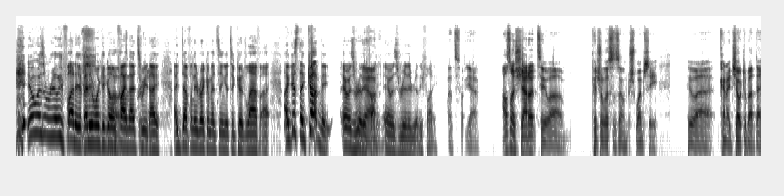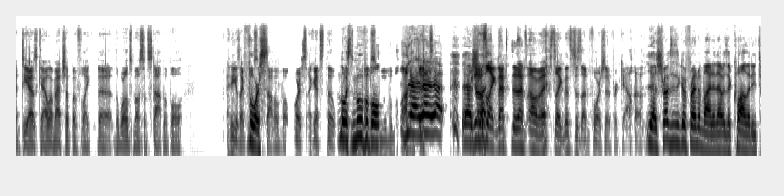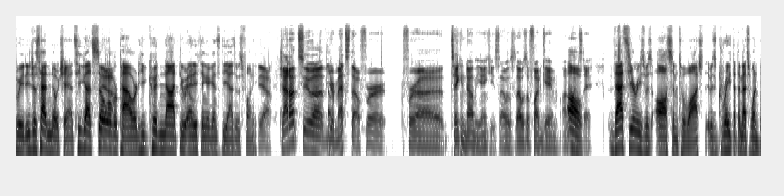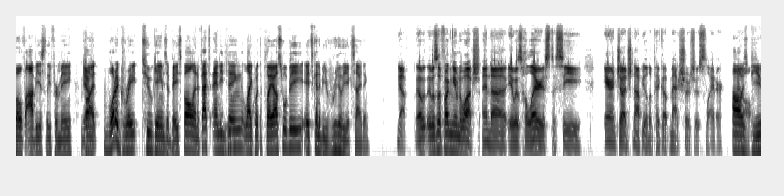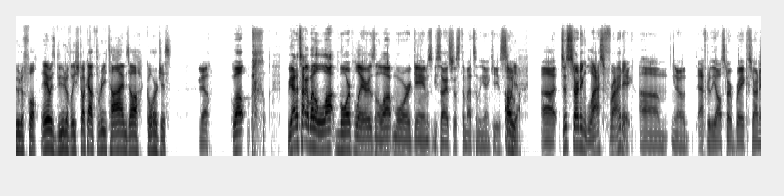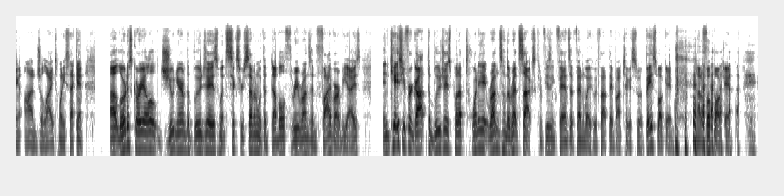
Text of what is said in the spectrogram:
it was really funny. If anyone could go Oh, and find that tweet, brilliant. I, I definitely recommend seeing it. It's a good laugh. I, I guess they cut me. It was really Yeah. funny. It was really, really funny. That's yeah. Also, shout out to um, Pitcher List's own Schwebsy, who uh, kind of joked about that Diaz Gallo matchup of like the the world's most unstoppable. I think it's like Force. most unstoppable force against the Most movable. movable Yeah, yeah, yeah. Yeah, Which I was like, that's that's oh, it's like that's just unfortunate for Gallo. yeah, Shrebs is a good friend of mine, and that was a quality tweet. He just had no chance. He got so Yeah. overpowered. He could not do anything against Diaz. It was funny. Yeah. Shout out to uh, your Mets though for for uh, taking down the Yankees. That was that was a fun game on Oh, Wednesday. That series was awesome to watch. It was great that the Mets won both, obviously, for me. Yeah. But what a great two games of baseball. And if that's anything like what the playoffs will be, it's going to be really exciting. Yeah, it was a fun game to watch, and uh, it was hilarious to see Aaron Judge not be able to pick up Max Scherzer's slider. Oh, it was all. beautiful. It was beautiful. He struck out three times. Oh, gorgeous. Yeah. Well, we got to talk about a lot more players and a lot more games besides just the Mets and the Yankees. So, oh, yeah. Uh, just starting last Friday, um, you know, after the All Star break, starting on July 22nd, uh, Lourdes Gurriel Jr. of the Blue Jays went six for seven with a double, three runs, and five RBIs. In case you forgot, the Blue Jays put up 28 runs on the Red Sox, confusing fans at Fenway who thought they bought tickets to a baseball game, not a football game.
